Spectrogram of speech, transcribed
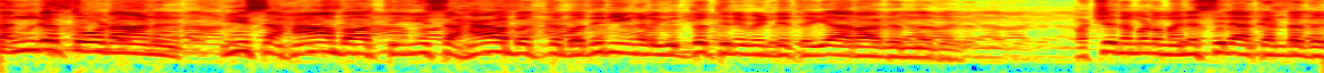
സംഘത്തോടാണ് ഈ സഹാബാത്ത് ഈ സഹാബത്ത് ബദിരീങ്ങൾ യുദ്ധത്തിന് വേണ്ടി തയ്യാറാകുന്നത്. പക്ഷെ നമ്മൾ മനസ്സിലാക്കേണ്ടത്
